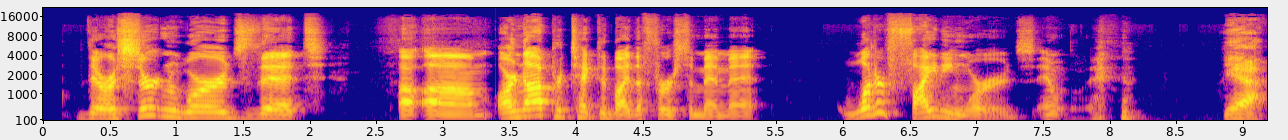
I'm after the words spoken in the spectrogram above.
there are certain words that uh, um, are not protected by the First Amendment. What are fighting words? And Yeah.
